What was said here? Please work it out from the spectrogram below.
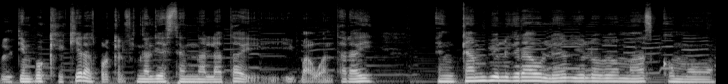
el tiempo que quieras, porque al final ya está en una lata y, y va a aguantar ahí. En cambio, el growler yo lo veo más como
